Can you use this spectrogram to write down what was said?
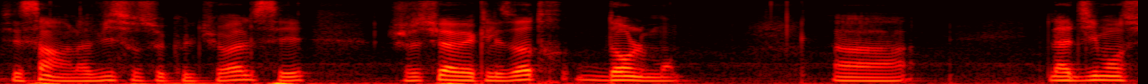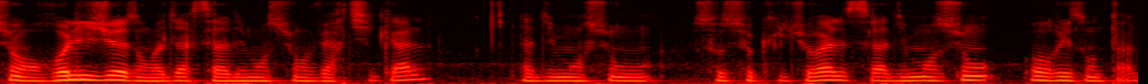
C'est ça, hein, la vie socio-culturelle, c'est je suis avec les autres dans le monde. Euh, la dimension religieuse, on va dire que c'est la dimension verticale. La dimension socio-culturelle, c'est la dimension horizontale.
